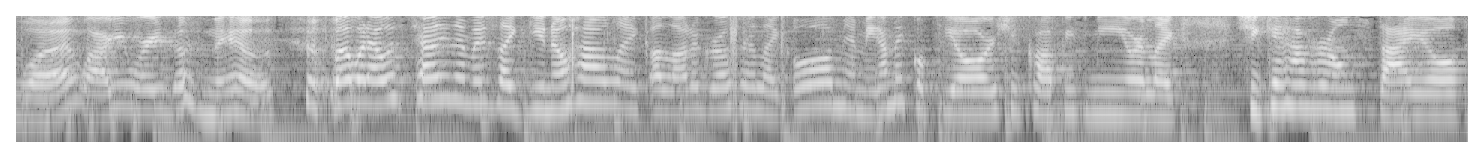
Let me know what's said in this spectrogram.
what? Why are you wearing those nails? But what I was telling them is like, you know how like a lot of girls are like, oh, mi amiga me copió, or she copies me, or like she can have her own style.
